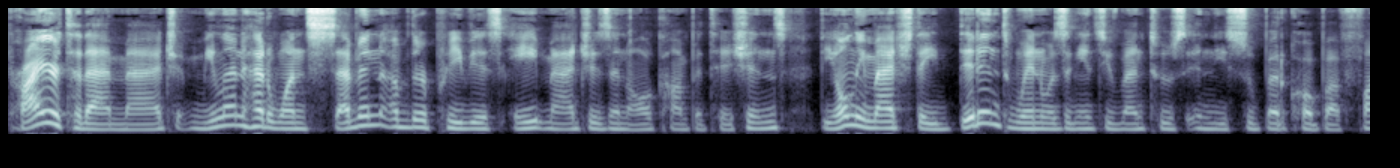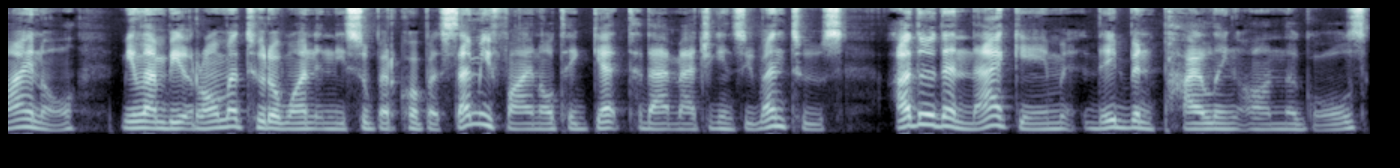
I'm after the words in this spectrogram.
Prior to that match, Milan had won seven of their previous eight matches in all competitions. The only match they didn't win was against Juventus in the Supercoppa final. Milan beat Roma 2 1 in the Supercoppa semi-final to get to that match against Juventus. Other than that game, they'd been piling on the goals.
